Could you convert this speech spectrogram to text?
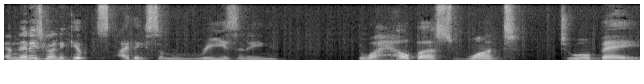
And then he's going to give us, I think, some reasoning that will help us want to obey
